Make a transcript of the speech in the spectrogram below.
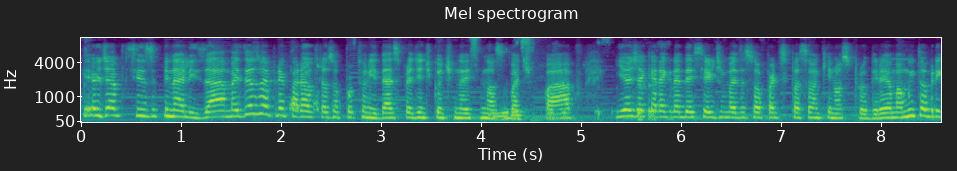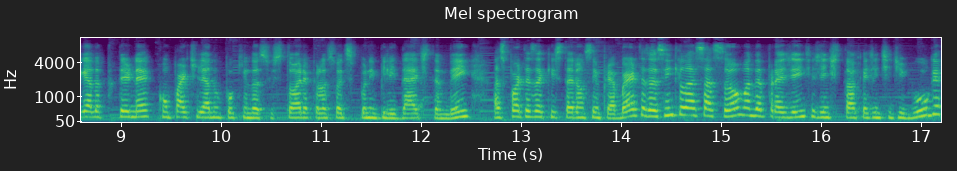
Eu já preciso finalizar, mas Deus vai preparar outras oportunidades para a gente continuar esse nosso bate-papo. E eu já quero agradecer demais a sua participação aqui no nosso programa. Muito obrigada por ter né, compartilhado um pouquinho da sua história, pela sua disponibilidade também. As portas aqui estarão sempre abertas. Assim que lançar som, manda pra gente, a gente toca, a gente divulga.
